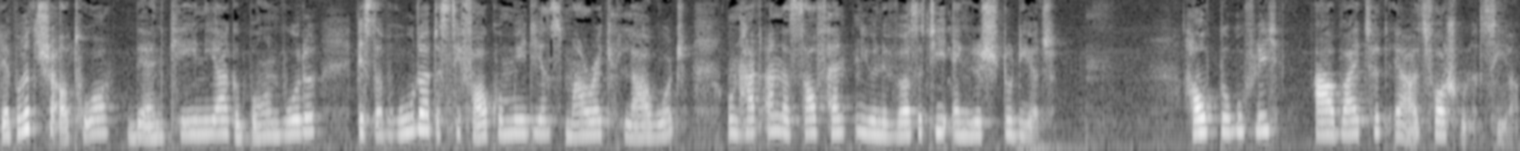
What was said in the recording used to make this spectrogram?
Der britische Autor, der in Kenia geboren wurde, ist der Bruder des TV-Comedians Marek Larwood und hat an der Southampton University Englisch studiert. Hauptberuflich arbeitet er als Vorschulerzieher.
